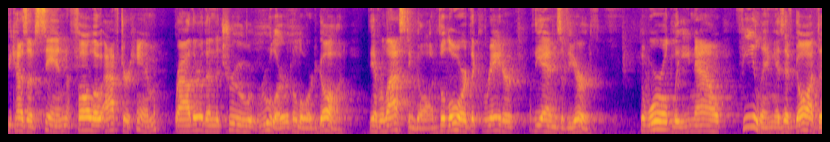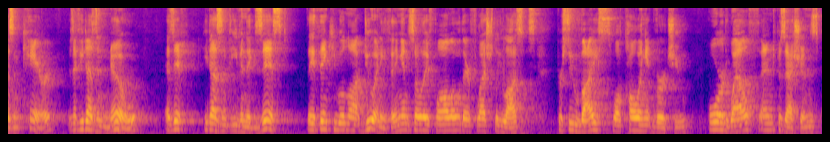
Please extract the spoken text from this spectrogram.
because of sin, follow after him rather than the true ruler, the Lord God, the everlasting God, the Lord, the creator of the ends of the earth. The worldly now feeling as if God doesn't care, as if he doesn't know, as if he doesn't even exist, they think he will not do anything, and so they follow their fleshly lusts, pursue vice while calling it virtue, hoard wealth and possessions,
